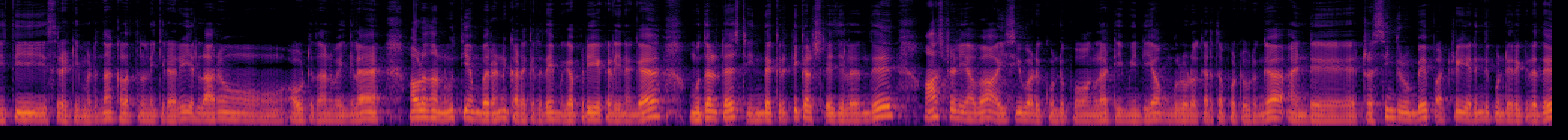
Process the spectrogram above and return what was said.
நிதிஷ் ரெட்டி மட்டும்தான் களத்தில் நிற்கிறாரு எல்லாரும் அவுட்டு தான் வைங்களேன் அவ்வளோதான் நூற்றி ஐம்பது ரன் கிடக்கிறதே மிகப்பெரிய கடினங்க. முதல் டெஸ்ட் இந்த கிரிட்டிக்கல் ஸ்டேஜிலேருந்து ஆஸ்திரேலியாவை ஐசி வார்டு கொண்டு போவாங்களா டீம் இந்தியா உங்களோட கருத்தை போட்டு விடுங்க. அண்டு ட்ரெஸ்ஸிங் ரூமே பற்றி எரிந்து கொண்டு இருக்கிறது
